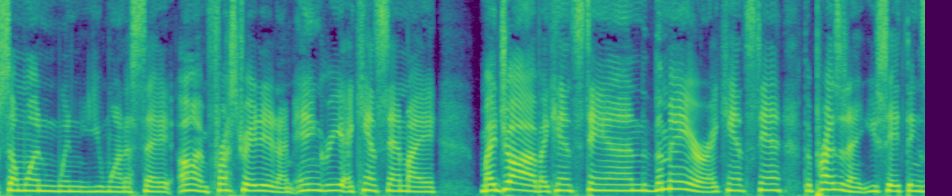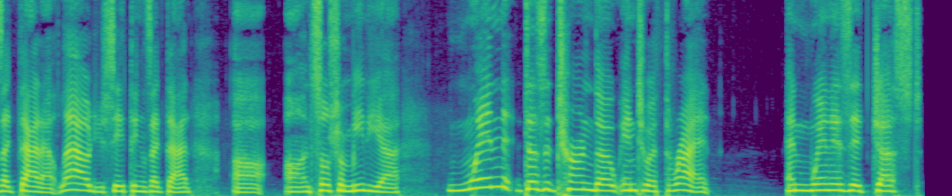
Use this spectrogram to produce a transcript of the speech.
someone when you want to say, "Oh, I'm frustrated, I'm angry, I can't stand my my job, I can't stand the mayor, I can't stand the president." You say things like that out loud, you say things like that uh, on social media. When does it turn though into a threat and when is it just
